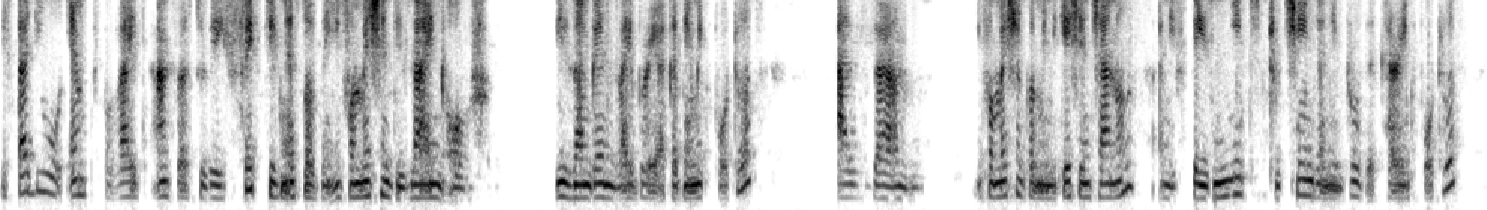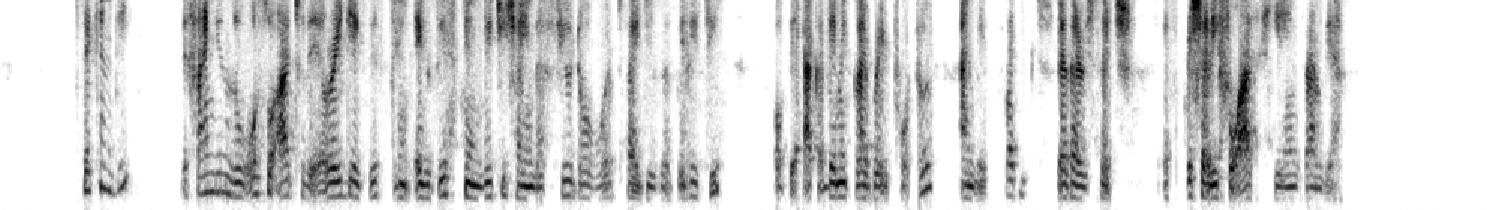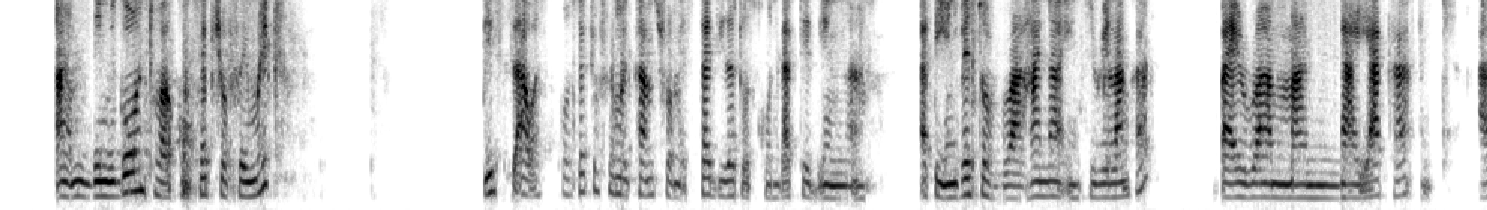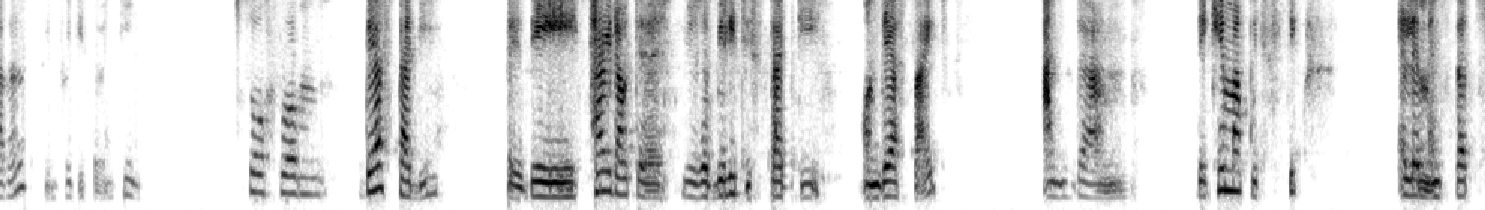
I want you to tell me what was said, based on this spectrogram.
The study will aim to provide answers to the effectiveness of the information design of the Zambian library academic portals as um, information communication channels and if there is need to change and improve the current portals. Secondly, the findings will also add to the already existing, existing literature in the field of website usability of the academic library portals and may prompt further research especially for us here in Zambia. Um, then we go on to our conceptual framework. This our conceptual framework comes from a study that was conducted in uh, at the University of Ruhuna in Sri Lanka by Ramanayaka and others in 2017. So from their study, they, they carried out a usability study on their site and um, they came up with six elements that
